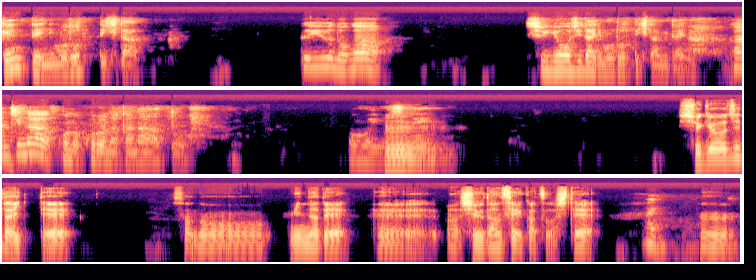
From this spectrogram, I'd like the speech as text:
原点に戻ってきたというのが、修行時代に戻ってきたみたいな感じが、このコロナかなと思いますね。うん、修行時代って、その、みんなで、えーまあ、集団生活をして、はい。うん、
